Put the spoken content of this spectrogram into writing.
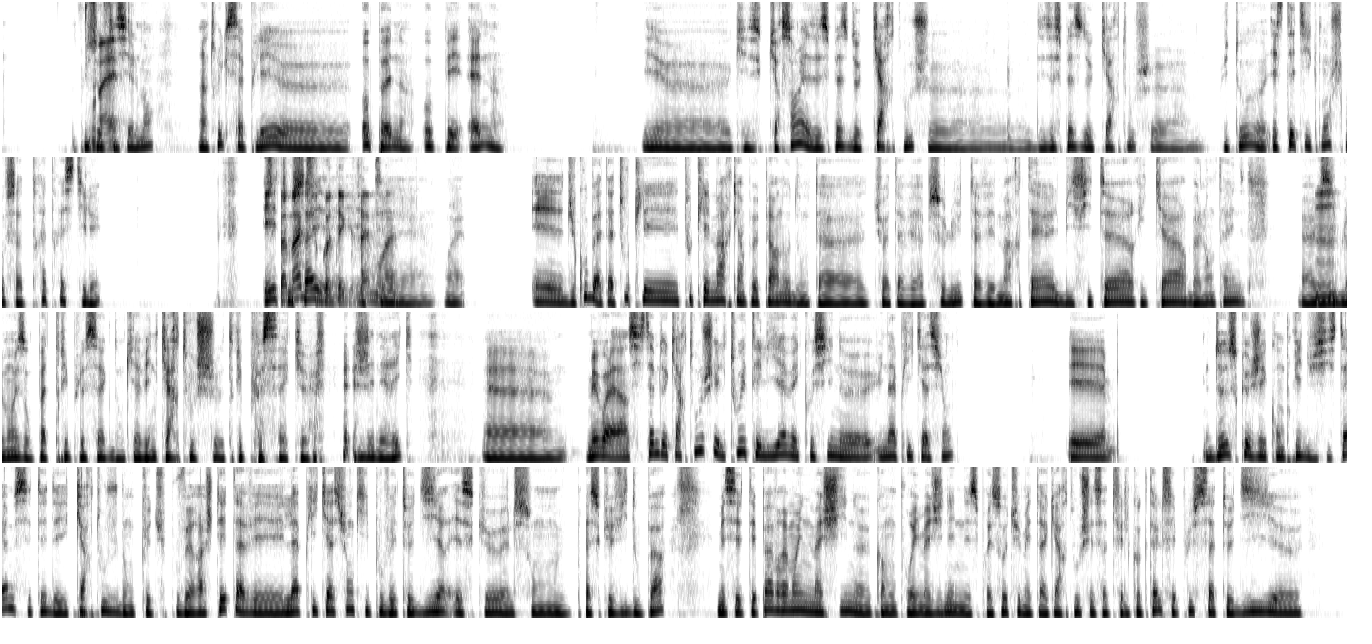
plus Ouais. officiellement, un truc qui s'appelait euh, Open, OPN, et euh, qui, qui ressemble à des espèces de cartouches, euh, des espèces de cartouches euh, plutôt euh, esthétiquement, je trouve ça très très stylé. C'est pas mal, ça ce côté crème, était- ouais. ouais. Et du coup, bah, tu as toutes les, toutes les marques un peu Pernod. Donc, t'as- tu vois, tu avais Absolute, tu avais Martel, Beefeater, Ricard, Ballantines. Euh, Mhm. Visiblement, ils n'ont pas de triple sec. Donc, il y avait une cartouche euh, triple sec euh, générique. Euh, mais voilà, un système de cartouches et le tout était lié avec aussi une, une application. Et de ce que j'ai compris du système, c'était des cartouches donc, que tu pouvais racheter. Tu avais l'application qui pouvait te dire est-ce qu'elles sont presque vides ou pas. Mais c'était pas vraiment une machine euh, comme on pourrait imaginer une Nespresso, tu mets ta cartouche et ça te fait le cocktail. C'est plus ça te dit, euh,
